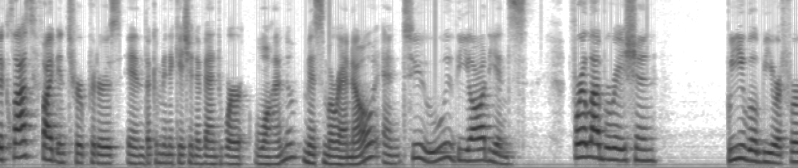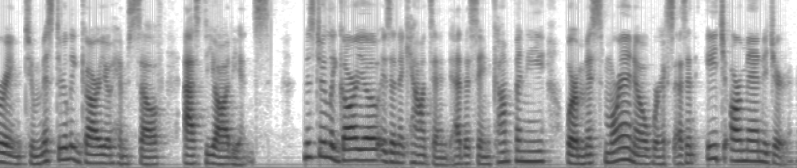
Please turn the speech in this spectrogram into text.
The classified interpreters in the communication event were 1. Ms. Moreno, and 2. The audience. For elaboration, we will be referring to Mr. Ligario himself as the audience. Mr. Ligario is an accountant at the same company where Ms. Moreno works as an HR manager.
